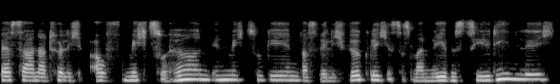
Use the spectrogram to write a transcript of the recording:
besser natürlich auf mich zu hören, in mich zu gehen. Was will ich wirklich? Ist das meinem Lebensziel dienlich?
